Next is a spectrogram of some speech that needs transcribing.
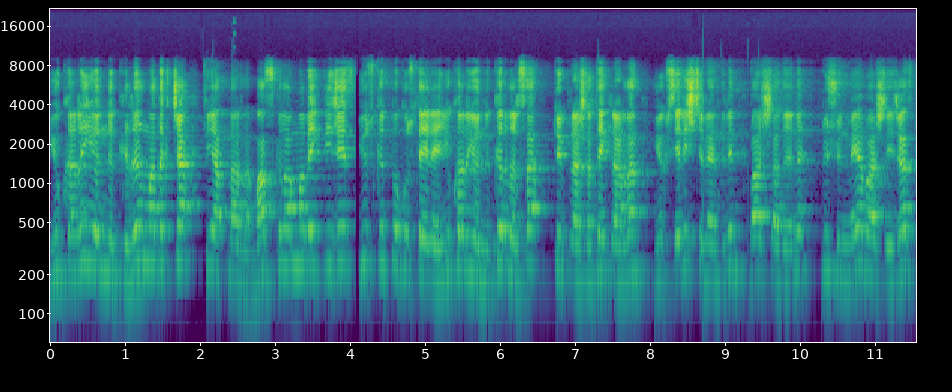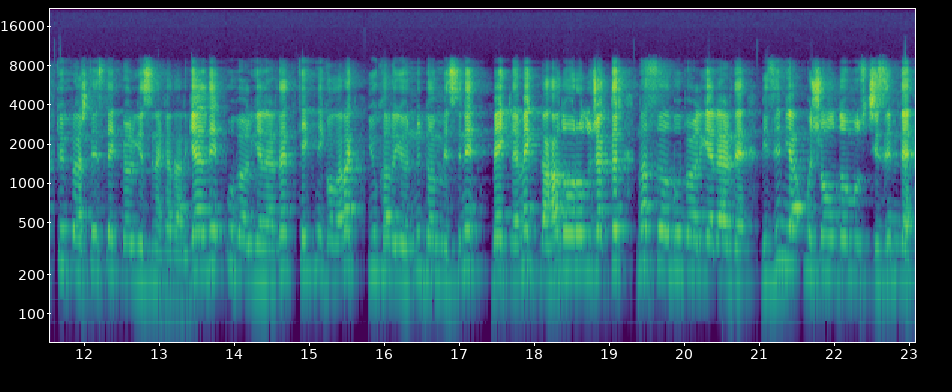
yukarı yönlü kırılmadıkça fiyatlarda baskılanma bekleyeceğiz. 149 TL yukarı yönlü kırılırsa Tüpraş'ta tekrardan yükseliş trendinin başladığını düşünmeye başlayacağız. Tüpraş destek bölgesine kadar geldi. Bu bölgelerden teknik olarak yukarı yönlü dönmesini beklemek daha doğru olacaktır. Nasıl bu bölgelerde bizim yapmış olduğumuz çizimde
